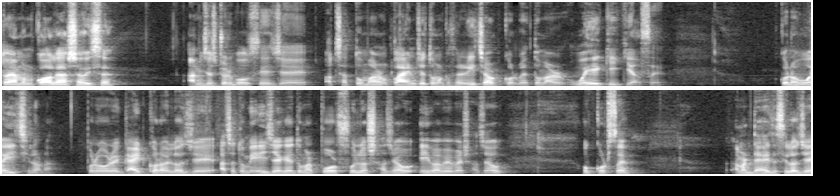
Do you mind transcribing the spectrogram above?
তো এমন কলে আসা হয়েছে আমি জাস্ট ওর বলছি যে আচ্ছা তোমার ক্লায়েন্ট যে তোমার কাছে রিচ আউট করবে, তোমার ওয়ে কী কী আছে? কোনো ওয়েই ছিল না। পরে ওরে গাইড করা হলো যে আচ্ছা তুমি এই জায়গায় তোমার পোর্টফোলিও সাজাও, এইভাবে সাজাও। ও করছে। আমার দেখা যাচ্ছিল যে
